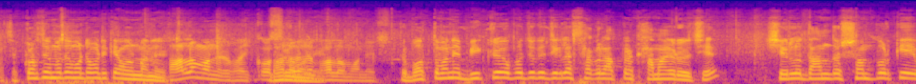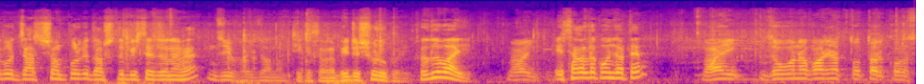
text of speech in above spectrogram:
আচ্ছা ক্রসের মধ্যে মোটামুটি কেমন মানে ভালো মানের ভাই ভালো ভালো মানের। তো বর্তমানে বিক্রয় উপযোগী যেগুলো ছাগল আপনার খামারে রয়েছে সেগুলো দাম দর সম্পর্কে এবং জাত সম্পর্কে দশ থেকে বিস্তারিত জানাবে জি ভাই জানান ঠিক আছে আমরা ভিডিও শুরু করি। ভাই ভাই এই ছাগলটা কোন জাতের? ভাই যৌবনাবাড়ি আর তোতার কস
